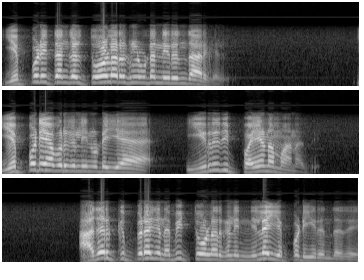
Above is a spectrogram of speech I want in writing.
எப்படி தங்கள் தோழர்களுடன் இருந்தார்கள்? எப்படி அவர்களினுடைய இறுதி பயணமானது? அதற்கு பிறகு நபித்தோழர்களின் நிலை எப்படி இருந்தது?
